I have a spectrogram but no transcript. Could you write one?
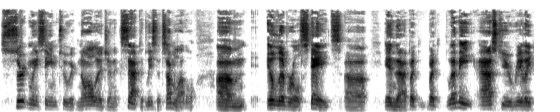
certainly seemed to acknowledge and accept, at least at some level, um, illiberal states uh, in that. But but let me ask you really.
